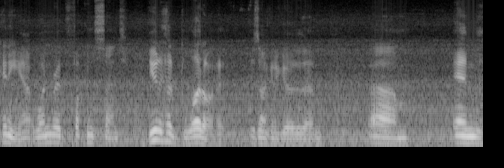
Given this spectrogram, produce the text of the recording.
penny, not one red fucking cent, even if it had blood on it, is not going to go to them. Um, and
